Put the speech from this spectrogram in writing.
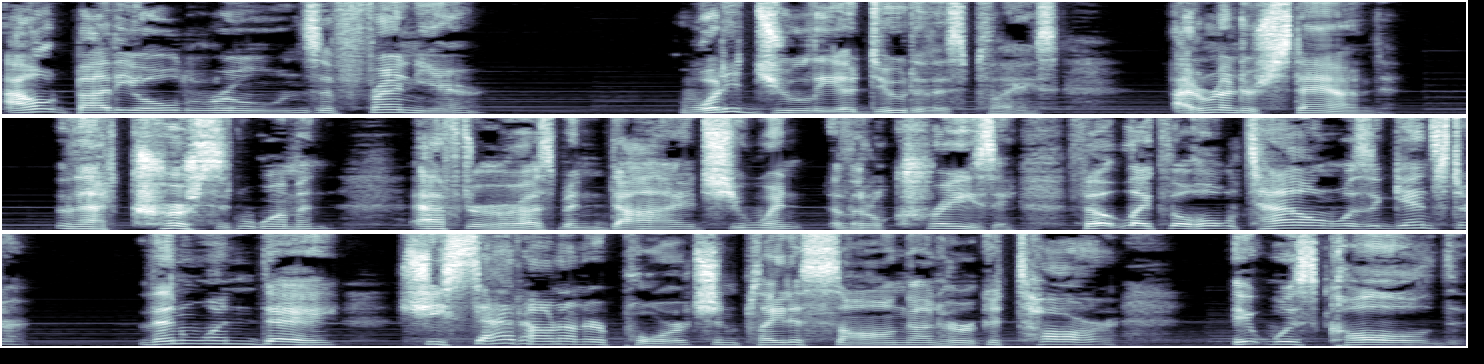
out by the old ruins of Frenier. What did Julia do to this place? I don't understand. That cursed woman. After her husband died, she went a little crazy, felt like the whole town was against her. Then one day, she sat out on her porch and played a song on her guitar. It was called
